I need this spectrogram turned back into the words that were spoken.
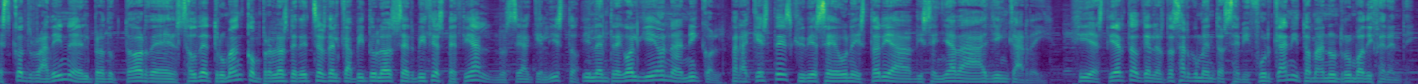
Scott Radin, el productor del show de Truman, compró los derechos del capítulo Servicio Especial, no sé a qué listo, y le entregó el guion a Nicole, para que éste escribiese una historia diseñada a Jim Carrey. Y es cierto que los dos argumentos se bifurcan y toman un rumbo diferente.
